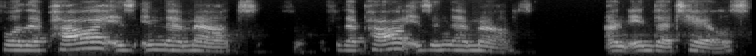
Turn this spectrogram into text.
For their power is in their mouths, for their power is in their mouths and in their tails,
